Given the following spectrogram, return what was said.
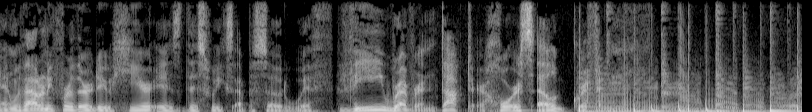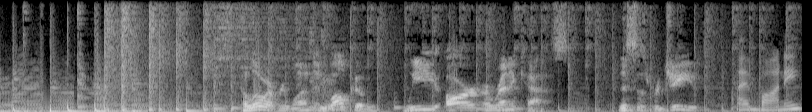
And without any further ado, here is this week's episode with the Reverend Dr. Horace L. Griffin. Hello, everyone, and welcome. We are Irenicast. This is Rajeev. I'm Bonnie.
